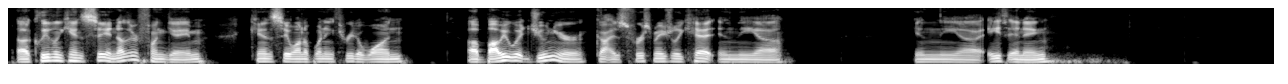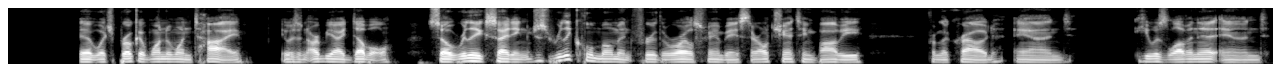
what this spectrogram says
Uh, Cleveland, Kansas City, another fun game. Kansas City wound up winning three to one. Uh, Bobby Witt Jr. got his first major league hit in the uh, in the uh, eighth inning, uh, which broke a one to one tie. It was an RBI double, so really exciting. Just really cool moment for the Royals fan base. They're all chanting Bobby from the crowd, and he was loving it. And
